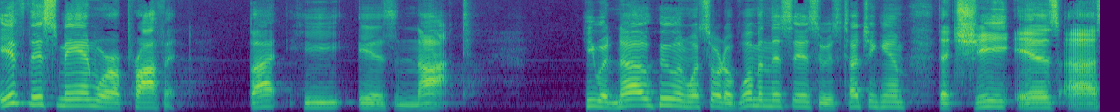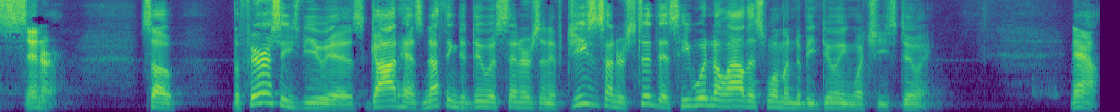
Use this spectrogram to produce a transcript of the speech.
If this man were a prophet, but he is not he would know who and what sort of woman this is who is touching him, that she is a sinner. So the Pharisees' view is God has nothing to do with sinners, and if Jesus understood this, he wouldn't allow this woman to be doing what she's doing. Now,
